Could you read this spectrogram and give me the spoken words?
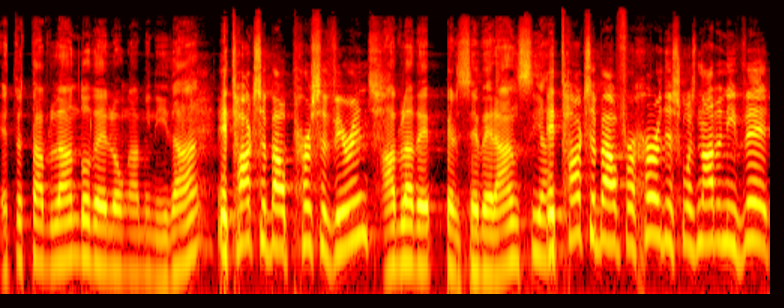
Esto está hablando de longanimidad, It talks about perseverance. habla de perseverancia. It talks about for her this was not an event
